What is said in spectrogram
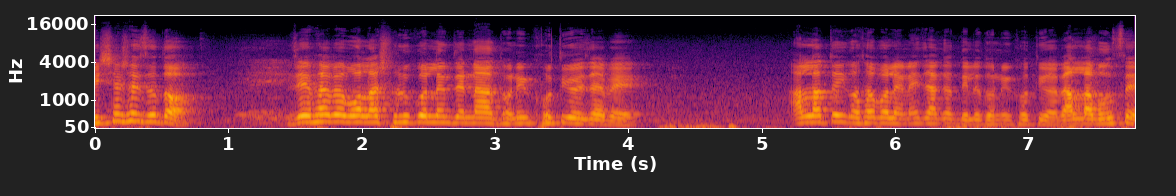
বিশ্বাস হয়েছে তো? যেভাবে বলা শুরু করলেন যে না, ধনীর ক্ষতি হয়ে যাবে। আল্লাহ তো এই কথা বলেন, এই জাকাত দিলে ধনীর ক্ষতি হবে। আল্লাহ বলছে?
